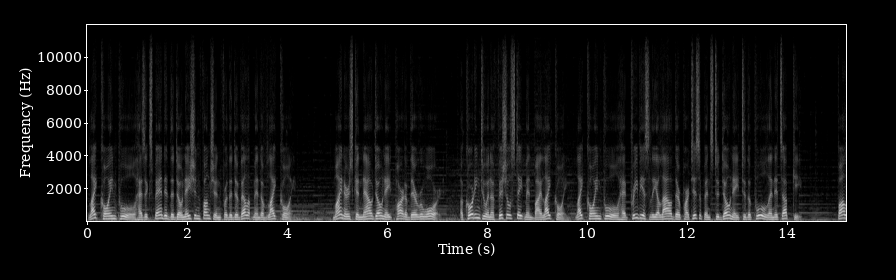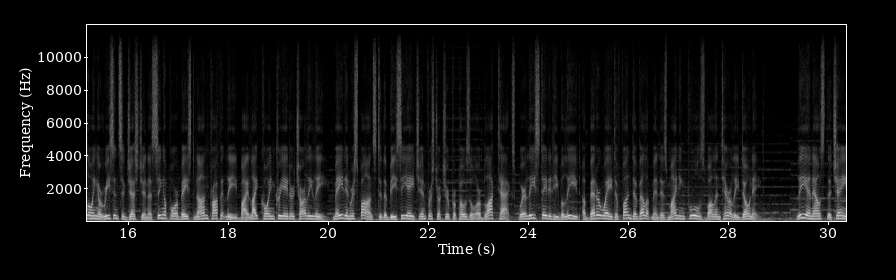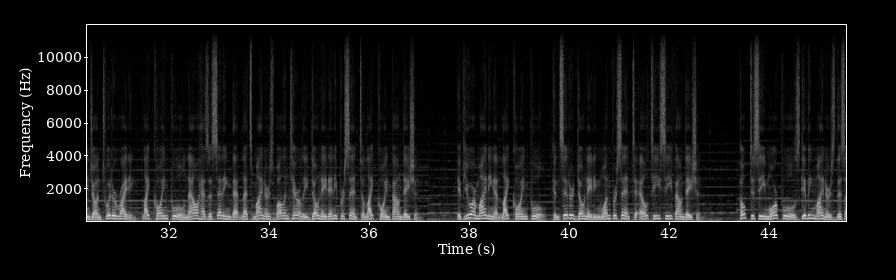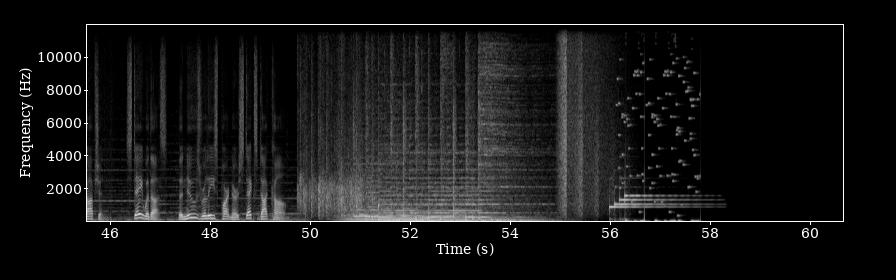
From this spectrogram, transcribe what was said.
Litecoin Pool has expanded the donation function for the development of Litecoin. Miners can now donate part of their reward. According to an official statement by Litecoin, Litecoin Pool had previously allowed their participants to donate to the pool and its upkeep. Following a recent suggestion a Singapore-based non-profit lead by Litecoin creator Charlie Lee, made in response to the BCH infrastructure proposal or block tax, where Lee stated he believed a better way to fund development is mining pools voluntarily donate. Lee announced the change on Twitter writing, Litecoin Pool now has a setting that lets miners voluntarily donate any percent to Litecoin Foundation. If you are mining at Litecoin Pool, consider donating 1% to LTC Foundation. Hope to see more pools giving miners this option. Stay with us. The news release partner Stex.com.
